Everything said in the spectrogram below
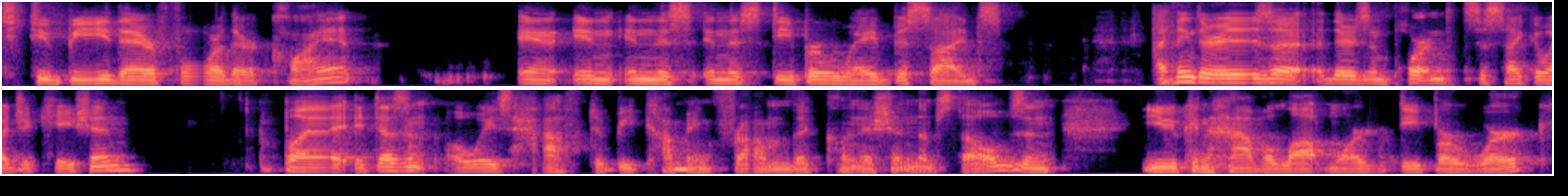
to be there for their client in, in in this in this deeper way besides i think there is a there's importance to psychoeducation but it doesn't always have to be coming from the clinician themselves and you can have a lot more deeper work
